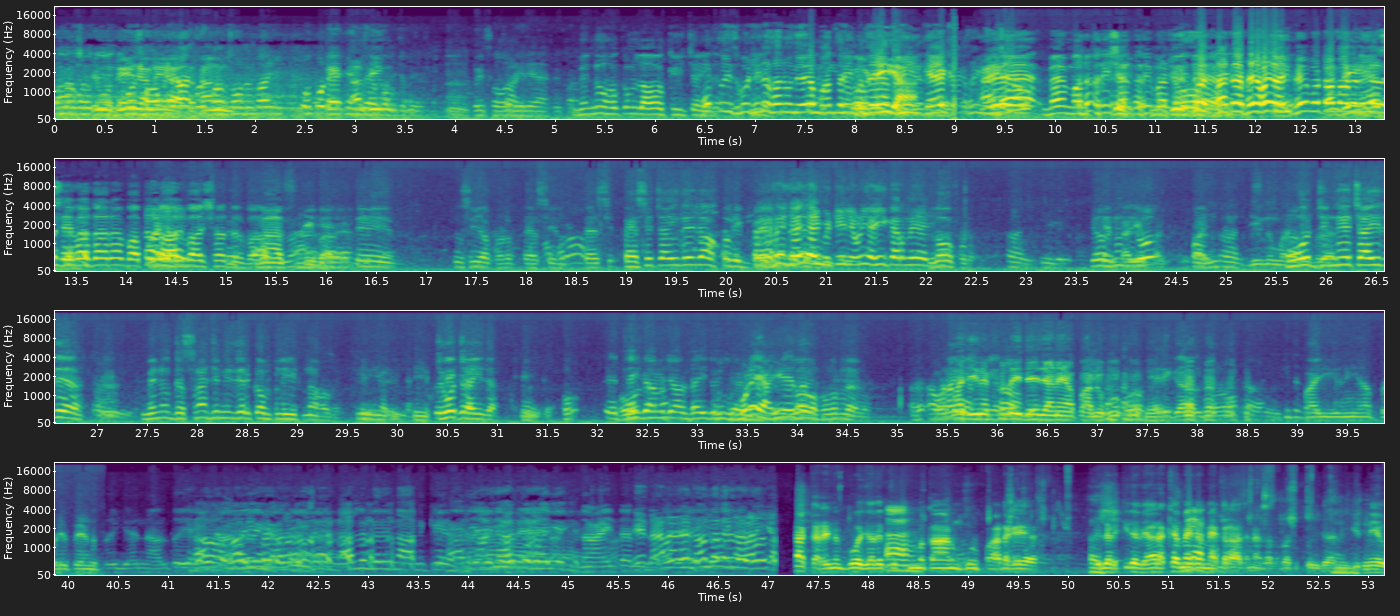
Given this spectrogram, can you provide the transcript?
ਉਹਨਾਂ ਕੋਲ ਉਹ ਦੇ ਕੋਈ ਜਾਂਦੇ ਆ, 100 ਕੋਈ 500 ਦਿੰਦਾ ਜੀ ਉਹ ਕੋ ਲੈ ਕੇ ਅਸੀਂ ਜਾਂਦੇ ਕੋਈ 100 ਦੇ ਰਿਹਾ ਕੋਈ ਮੈਨੂੰ ਹੁਕਮ ਲਾਓ ਕੀ ਹੁਣ ਚਾਹੀਦਾ ਤੁਸੀਂ ਸੋਚੀ ਨਾ ਸਾਨੂੰ ਦੇ ਮੰਤਰੀ ਬੰਦੇ ਗਏ ਮੈਂ ਮੰਤਰੀ ਸ਼ੰਤਰੀ ਬਣ ਸਾਡੇ ਫੇ ਹੋਏ ਅਸੀਂ ਫੇ ਵੋਟਾਂ ਪਾ ਦੇਣੀਆਂ। ਮੈਂ ਸੇਵਾਦਾਰ ਆ ਬਾਪੂ ਲਾਲ ਬਾਦਸ਼ਾਹ ਦਰਬਾਰ। ਤੇ ਤੁਸੀਂ ਆ ਫੜੋ ਪੈਸੇ ਪੈਸੇ ਪੈਸੇ ਚਾਹੀਦੇ ਜਾਂ ਕੋਈ ਪੈਸੇ ਚਾਹੀਦੇ ਅਸੀਂ ਮਿੱਟੀ ਲਿਆਉਣੀ ਅਸੀਂ ਕਰਨੇ ਆ ਜੀ। ਲਓ ਫੜੋ। ਹਾਂਜੀ ਠੀਕ ਹੈ। ਜੀ ਹੋਰ ਜਿੰਨੇ ਚਾਹੀਦੇ ਆ। ਮੈਨੂੰ ਦੱਸਣਾ ਜਿੰਨੀ ਦੇਰ ਕੰਪਲੀਟ ਨਾ ਹੋਵੇ। ਜੋ ਚਾਹੀਦਾ। ਇੱਥੇ ਹੀ ਕੰਮ ਚੱਲਦਾ ਹੀ ਤੁਸੀਂ ਹੁਣੇ ਆ ਜੀ ਇਹ ਲਓ, ਹੋਰ ਲੈ ਲਓ। ਬਾਬਾ ਜੀ ਨੇ ਖੁੱਲੇ ਹੀ ਦੇ ਜਾਣੇ ਆਪਾਂ ਨੂੰ। ਮੇਰੀ ਗੱਲ ਸੁਣੋ। ਭਾਜੀ ਹੁਣੀ ਆਪਣੇ ਪਿੰਡ ਤੋਂ ਹੀ ਆ ਨਾਲ ਤੋਂ ਹੀ ਆ। ਨਲ ਮੇਰੇ ਨਾਨਕੇ ਨਾ ਹੀ ਤਾਂ ਘਰੇ ਨੇ ਬਹੁਤ ਜ਼ਿਆਦਾ ਮਕਾਨ ਮਕੂਨ ਪਾਟ ਗਏ ਆ। ਤੇ ਲੜਕੀ ਦਾ ਵਿਆਹ ਰੱਖਿਆ ਮੈਂ ਕਿਹਾ ਮੈਂ ਕਰਾ ਦੇਣਾ ਗੱਲ ਬਸ ਕੋਈ ਗੱਲ ਨਹੀਂ ਜਿੰਨੇ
